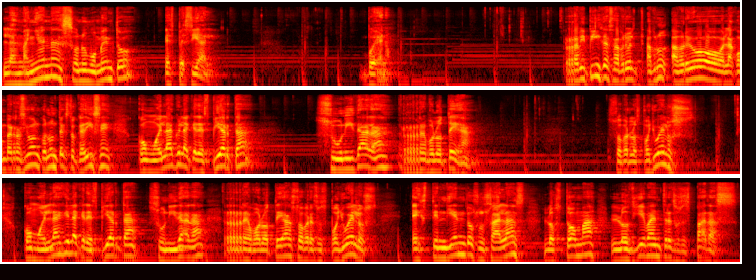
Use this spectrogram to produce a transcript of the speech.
Las mañanas son un momento especial. Bueno, Rabbi Pinjas abrió, la conversación con un texto que dice, como el águila que despierta, su nidada revolotea sobre los polluelos. Como el águila que despierta, su nidada revolotea sobre sus polluelos. Extendiendo sus alas, los toma, los lleva entre sus espadas.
